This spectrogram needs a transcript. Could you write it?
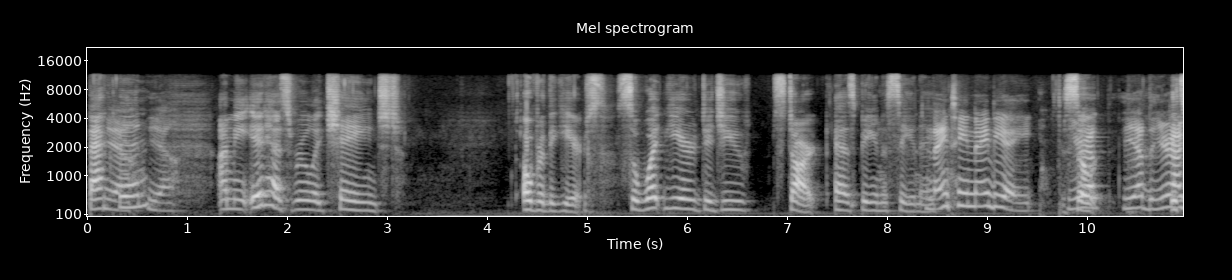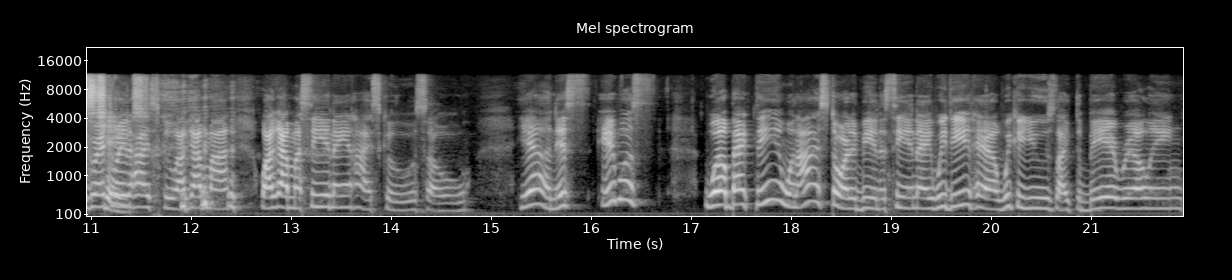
back Yeah, then. yeah. I mean, it has really changed over the years. So, what year did you start as being a CNA? 1998. So, Year yeah, the year I graduated changed. high school. I got my well, I got my CNA in high school. So, yeah, and it's it was well back then when I started being a CNA, we did have we could use like the bed railing,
